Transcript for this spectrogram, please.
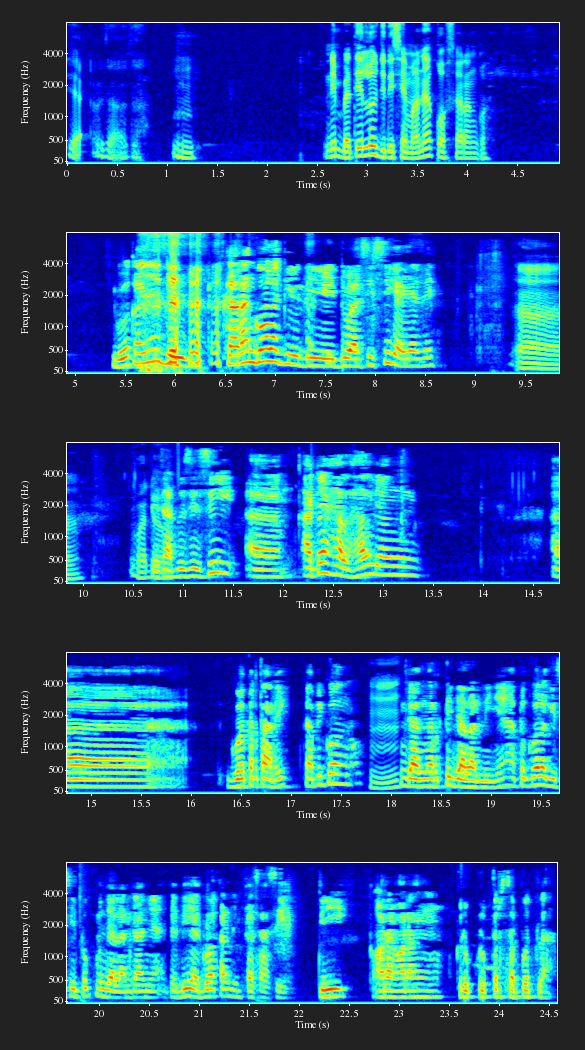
ya betul betul hmm. Ini berarti lu jenisnya mana kok sekarang kok? Gue kayaknya di sekarang gue lagi di dua sisi kayaknya sih. Uh, Di satu sisi uh, ada hal-hal yang uh, eh, gue tertarik, tapi gue hmm. nggak ngerti jalaninya atau gue lagi sibuk menjalankannya. Jadi ya gue akan investasi di orang-orang grup-grup tersebut lah.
